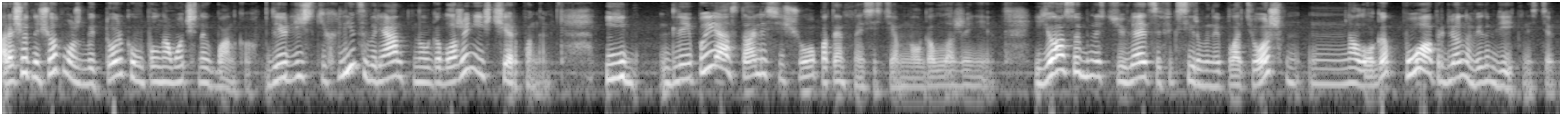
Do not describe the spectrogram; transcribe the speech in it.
А расчетный счет может быть только в уполномоченных банках. Для юридических лиц вариант налогообложения исчерпаны. И для ИП остались еще патентная система налогообложения. Ее особенностью является фиксированный платеж налога по определенным видам деятельности.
